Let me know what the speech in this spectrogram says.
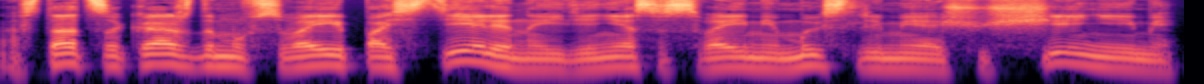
остаться каждому в своей постели наедине со своими мыслями и ощущениями,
